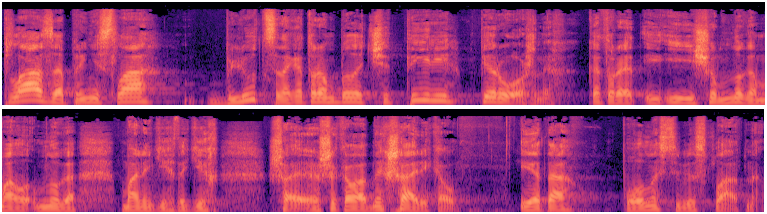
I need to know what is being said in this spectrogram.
Плаза принесла блюдце, на котором было четыре пирожных, которые, и, и еще много, мало, много маленьких таких ша, шоколадных шариков. И это полностью бесплатно.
